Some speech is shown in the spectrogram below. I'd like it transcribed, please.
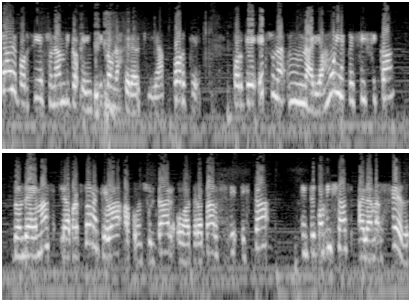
ya de por sí es un ámbito que implica una jerarquía. ¿Por qué? Porque es una, un área muy específica donde además la persona que va a consultar o a tratarse está, entre comillas, a la merced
